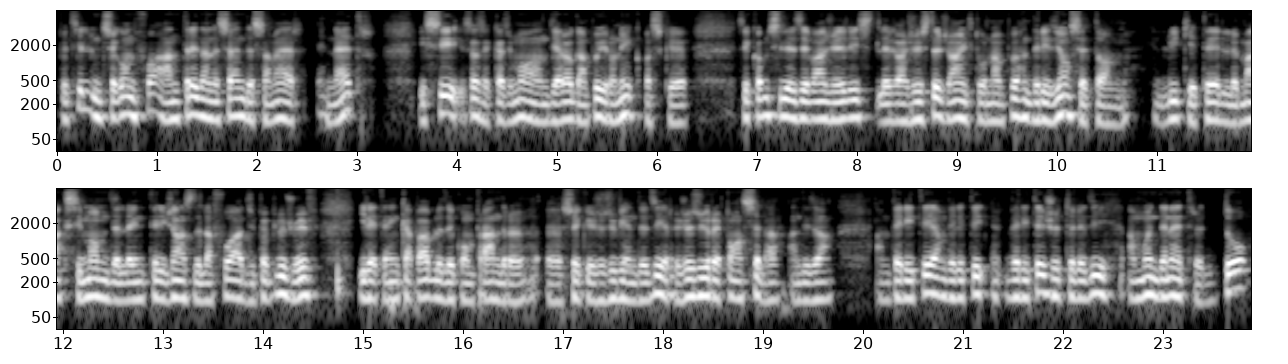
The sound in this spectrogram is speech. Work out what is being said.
Peut-il une seconde fois entrer dans le sein de sa mère et naître? Ici, ça c'est quasiment un dialogue un peu ironique parce que c'est comme si les évangélistes, l'évangéliste Jean, il tourne un peu en dérision cet homme. Lui qui était le maximum de l'intelligence de la foi du peuple juif, il était incapable de comprendre euh, ce que Jésus vient de dire. Jésus répond cela en disant, en vérité, en vérité, en vérité, je te le dis, à moins de naître d'eau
